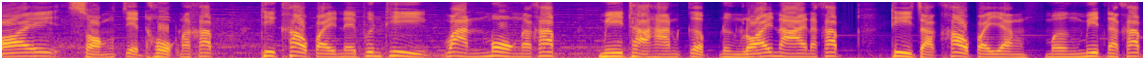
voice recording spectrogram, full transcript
ร้อย 276 นะครับ ที่เข้าไปในพื้นที่ว่านโมงนะครับ มีทหารเกือบ 100 นายนะครับ ที่จะเข้าไปยังเมืองมิดนะครับ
